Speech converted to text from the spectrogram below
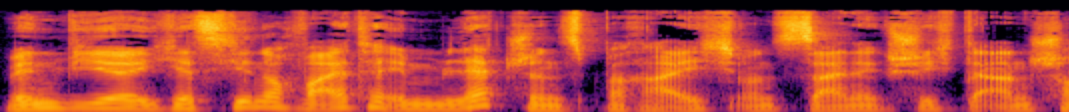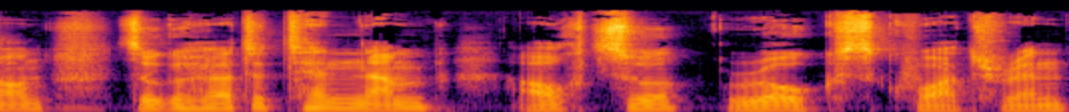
Wenn wir jetzt hier noch weiter im Legends-Bereich uns seine Geschichte anschauen, so gehörte Ten Nump auch zur Rogue Squadron,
